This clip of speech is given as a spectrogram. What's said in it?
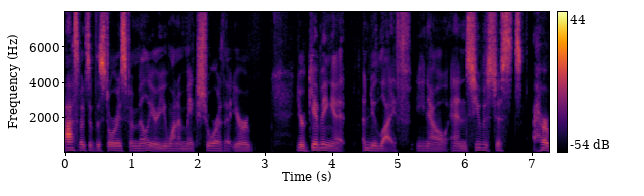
aspects of the story is familiar you want to make sure that you're you're giving it a new life you know? And she was just her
